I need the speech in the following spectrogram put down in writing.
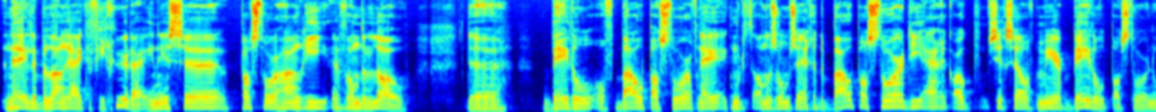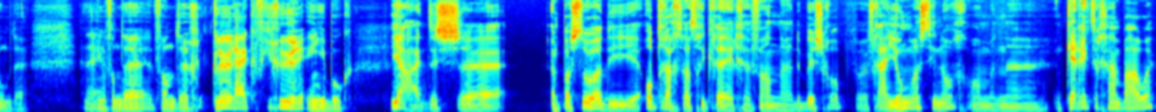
Een hele belangrijke figuur daarin is uh, pastoor Henri van der Loo. De bedel- of bouwpastoor. Of nee, ik moet het andersom zeggen. De bouwpastoor die eigenlijk ook zichzelf meer bedelpastoor noemde. Een van de, van de kleurrijke figuren in je boek. Ja, het is uh, een pastoor die eh, opdracht had gekregen van uh, de bisschop. vrij jong was hij nog, om een, een, kerk te gaan bouwen.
